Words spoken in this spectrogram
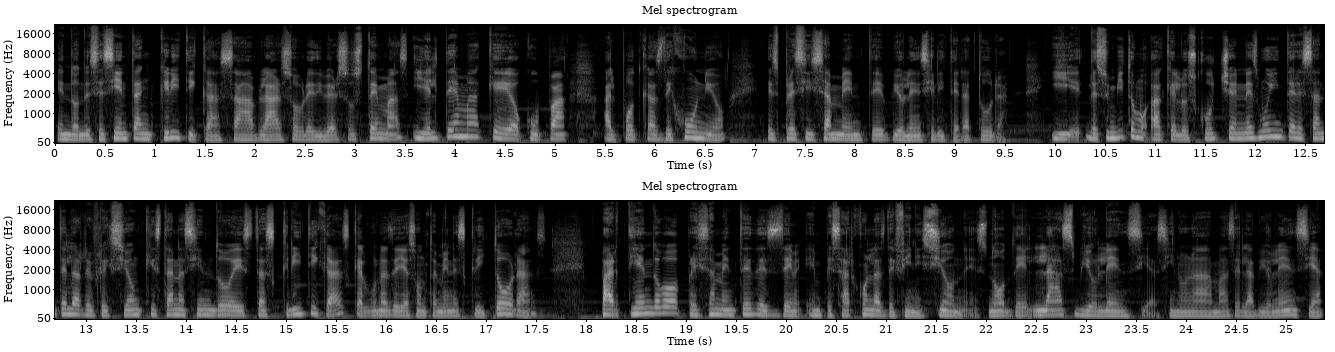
en donde se sientan críticas a hablar sobre diversos temas y el tema que ocupa al podcast de junio es precisamente violencia y literatura. Y les invito a que lo escuchen. Es muy interesante la reflexión que están haciendo estas críticas, que algunas de ellas son también escritoras, partiendo precisamente desde empezar con las definiciones, ¿no? De las violencias, y no nada más de la violencia,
